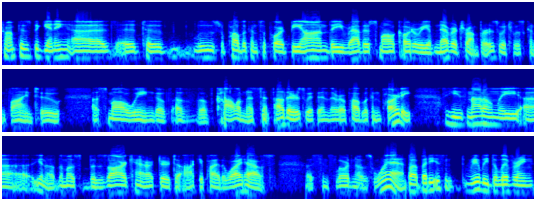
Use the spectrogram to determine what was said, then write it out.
Trump is beginning uh, to lose Republican support beyond the rather small coterie of never Trumpers, which was confined to a small wing of, of, of columnists and others within the Republican Party. He's not only, uh, you know, the most bizarre character to occupy the White House uh, since Lord knows when, but but he isn't really delivering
